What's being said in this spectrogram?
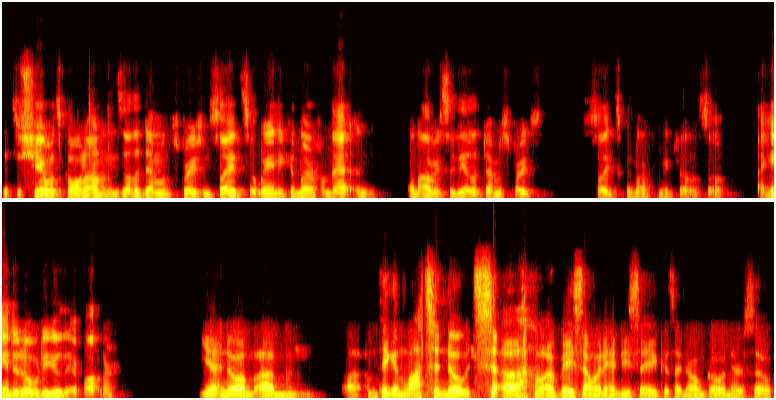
Is to share what's going on on these other demonstration sites, so Andy can learn from that and, and obviously the other demonstration sites can learn from each other. So I hand it over to you there, partner. Yeah, no, I'm uh, I'm taking lots of notes uh, based on what Andy's saying because I know I'm going there. So,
